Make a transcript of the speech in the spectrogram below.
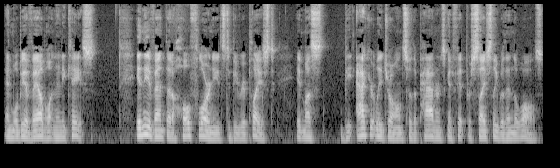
and will be available in any case. In the event that a whole floor needs to be replaced, it must be accurately drawn so the patterns can fit precisely within the walls.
